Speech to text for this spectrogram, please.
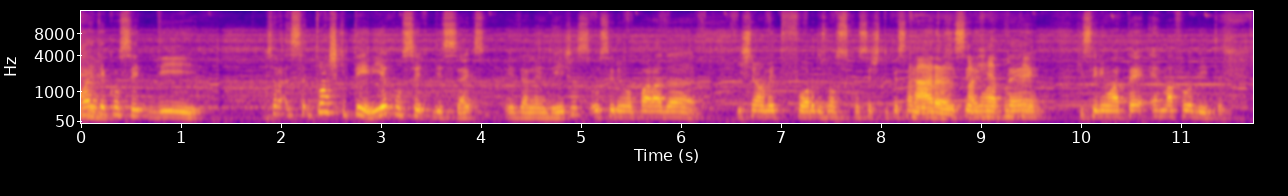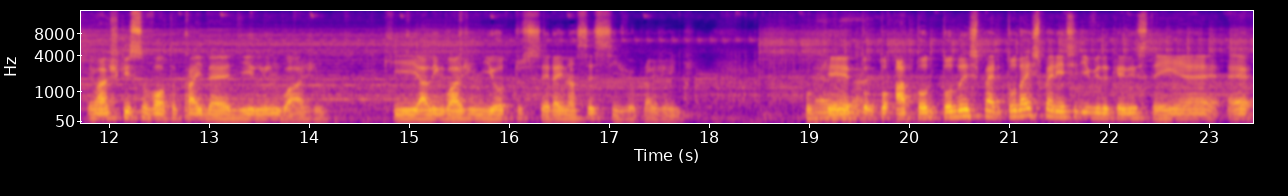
Vai ter conceito de. Será, tu acha que teria conceito de sexo entre alienígenas? Ou seria uma parada extremamente fora dos nossos conceitos de pensamento? Cara, que a seriam até. tem- Que seriam até hermafroditas. Eu acho que isso volta pra ideia de linguagem. Que a linguagem de outro ser é inacessível pra gente. Porque É to- to- a todo, toda, a toda a experiência de vida que eles têm é, é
